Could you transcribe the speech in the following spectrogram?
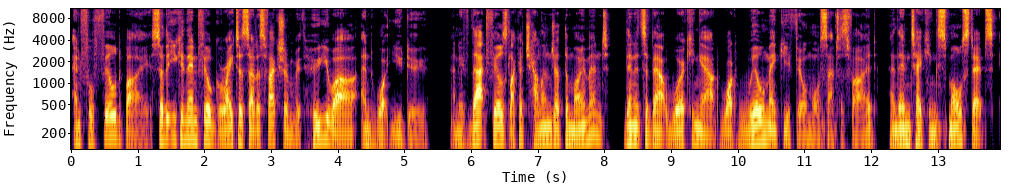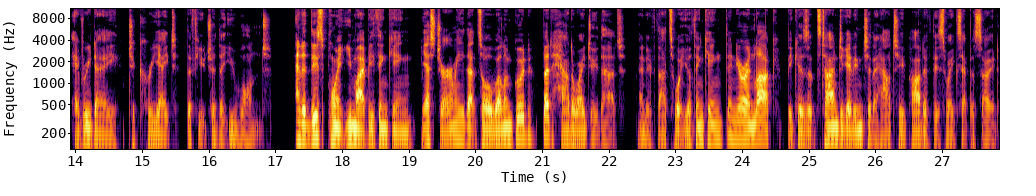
and fulfilled by so that you can then feel greater satisfaction with who you are and what you do. And if that feels like a challenge at the moment, then it's about working out what will make you feel more satisfied and then taking small steps every day to create the future that you want. And at this point, you might be thinking, yes, Jeremy, that's all well and good, but how do I do that? And if that's what you're thinking, then you're in luck because it's time to get into the how to part of this week's episode.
